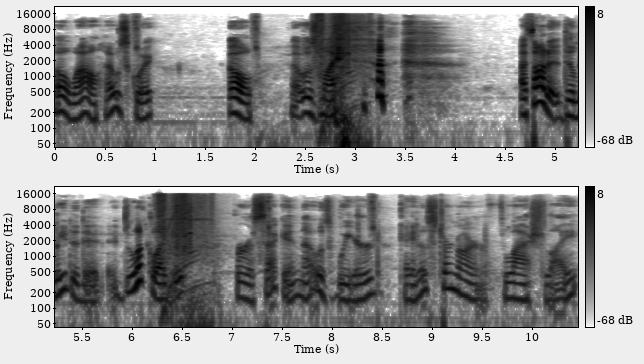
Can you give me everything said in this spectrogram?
Oh wow, that was quick. Oh, that was my... I thought it deleted it. It looked like it for a second. That was weird. Okay, let's turn on our flashlight.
